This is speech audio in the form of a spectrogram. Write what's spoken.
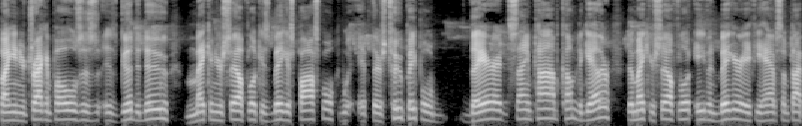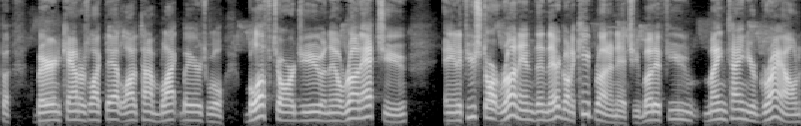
banging your trekking poles is, is good to do, making yourself look as big as possible. If there's two people there at the same time, come together to make yourself look even bigger if you have some type of bear encounters like that. A lot of time black bears will bluff charge you and they'll run at you. And if you start running, then they're going to keep running at you. But if you maintain your ground,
